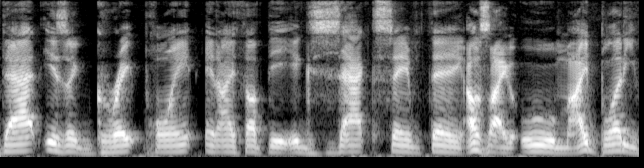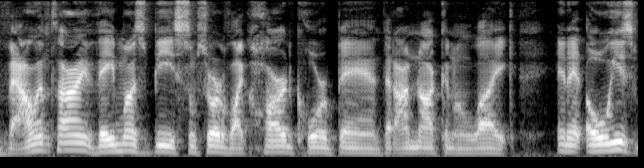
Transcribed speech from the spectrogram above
That is a great point, and I thought the exact same thing. I was like, "Ooh, my bloody Valentine! They must be some sort of like hardcore band that I'm not gonna like." And it always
